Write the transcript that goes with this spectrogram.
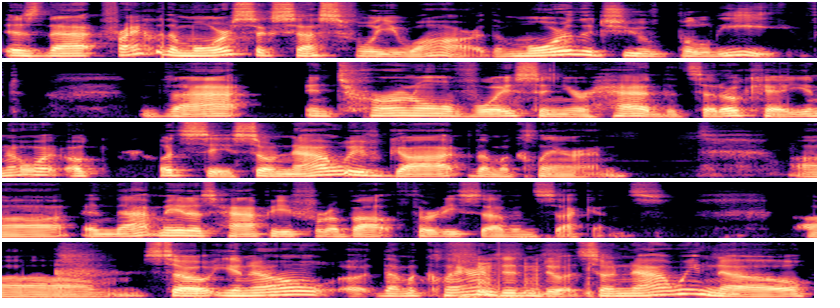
Is that, frankly, the more successful you are, the more that you've believed that internal voice in your head that said, okay, you know what? Okay, let's see. So now we've got the McLaren, uh, and that made us happy for about 37 seconds. Um, so, you know, uh, the McLaren didn't do it. So now we know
